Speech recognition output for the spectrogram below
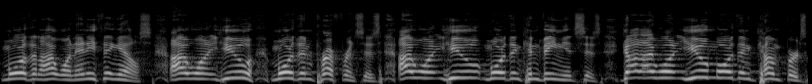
more than I want anything else. I want you more than preferences. I want you more than conveniences. God, I want you more than comforts.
